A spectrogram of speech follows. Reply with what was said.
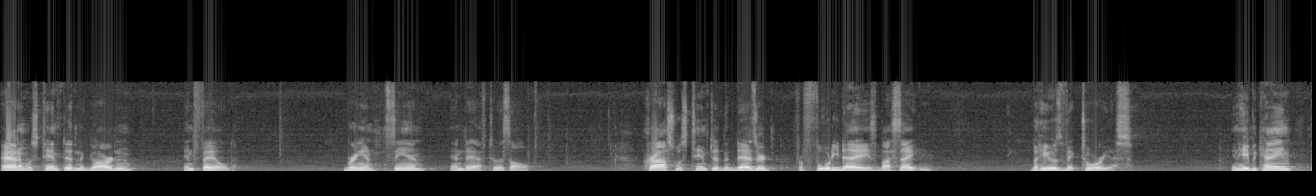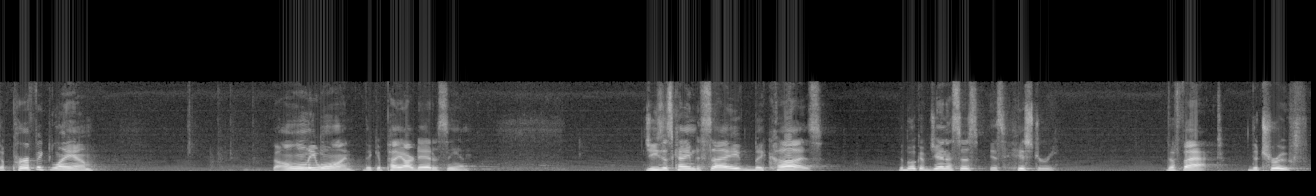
Adam was tempted in the garden and failed, bringing sin and death to us all. Christ was tempted in the desert for 40 days by Satan but he was victorious. And he became the perfect lamb, the only one that could pay our debt of sin. Jesus came to save because the book of Genesis is history, the fact, the truth.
